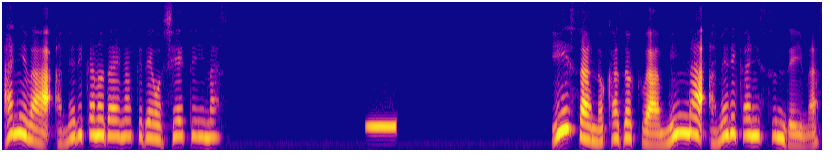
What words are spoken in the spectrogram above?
兄はアメリカの大学で教えています。イーさんの家族はみんなアメリカに住んでいます。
